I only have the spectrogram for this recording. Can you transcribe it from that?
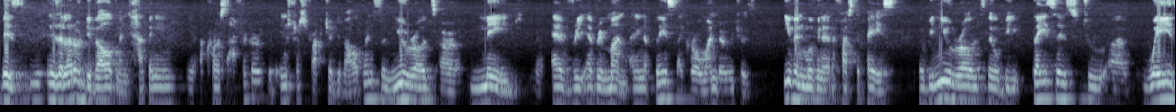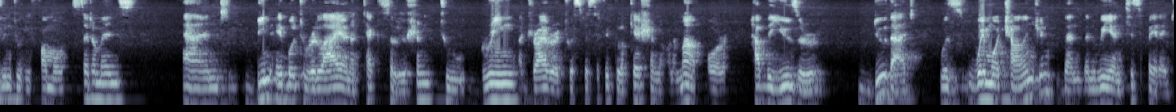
there's there's a lot of development happening across Africa with infrastructure development. So new roads are made you know, every every month, and in a place like Rwanda, which was even moving at a faster pace, there will be new roads. There will be places to uh, ways into informal settlements, and being able to rely on a tech solution to bring a driver to a specific location on a map or have the user do that was way more challenging than, than we anticipated.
